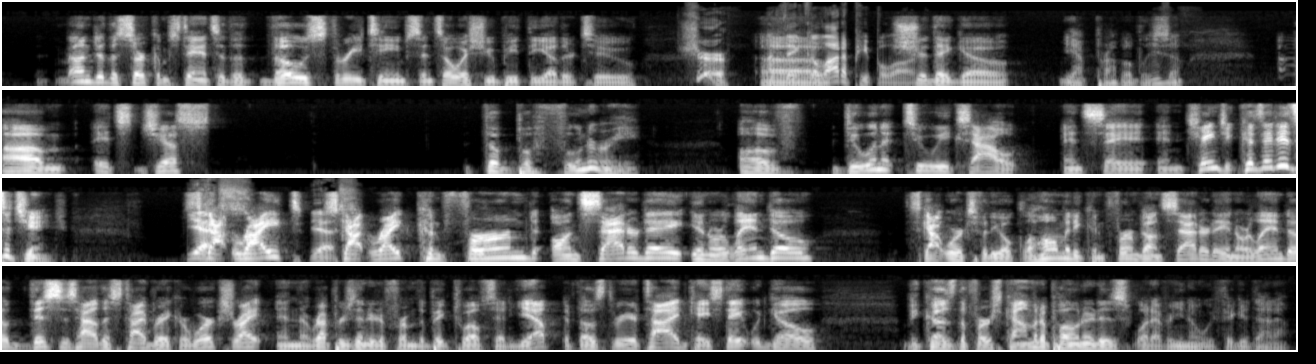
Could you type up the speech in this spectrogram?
under the circumstance of the, those three teams, since OSU beat the other two, sure, I think a uh, lot of people are. Should they go? Yeah, probably Mm-hmm. so. Um, it's just the buffoonery of doing it two weeks out and say and change it because it is a change. Yes. Scott Wright. Yes. Scott Wright confirmed on Saturday in Orlando. Scott works for the Oklahoma. He confirmed on Saturday in Orlando. This is how this tiebreaker works, right? And the representative from the Big 12 said, "Yep, if those three are tied, K State would go because the first common opponent is whatever. You know, we figured that out."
